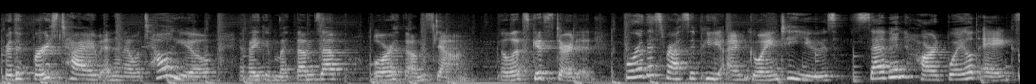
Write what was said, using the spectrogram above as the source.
for the first time, and then I will tell you if I give them a thumbs up or a thumbs down. Now let's get started. For this recipe, I'm going to use seven hard-boiled eggs,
